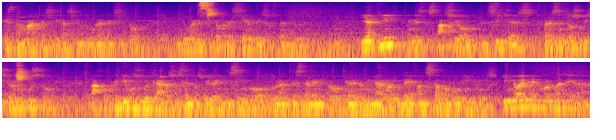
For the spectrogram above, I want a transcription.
que esta marca seguirá siendo un gran éxito y un éxito creciente y sostenible. Y aquí, en este espacio, en Sitges, presentó su visión justo bajo objetivos muy claros hacia el 2025 durante este evento que denominaron The Unstoppable Impulse. Y no hay mejor manera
